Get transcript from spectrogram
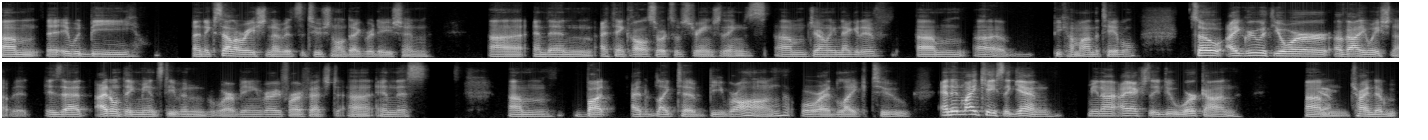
um, it would be an acceleration of institutional degradation. Uh, and then I think all sorts of strange things, um, generally negative, um, uh, become on the table. So I agree with your evaluation of it. Is that I don't think me and Stephen were being very far fetched uh, in this, um, but I'd like to be wrong, or I'd like to. And in my case, again, I mean, I, I actually do work on um, yeah. trying to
